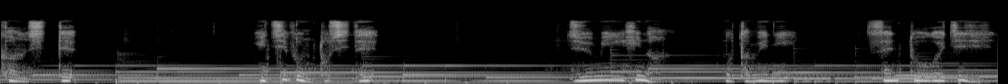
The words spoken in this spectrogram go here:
関して一部の都市で住民避難のために戦闘が一時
